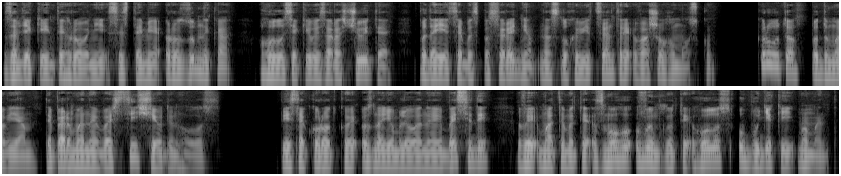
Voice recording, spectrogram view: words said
Завдяки інтегрованій системі розумника, голос, який ви зараз чуєте, подається безпосередньо на слухові центри вашого мозку. Круто, подумав я, тепер в мене в версі ще один голос. Після короткої ознайомлюваної бесіди ви матимете змогу вимкнути голос у будь-який момент.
